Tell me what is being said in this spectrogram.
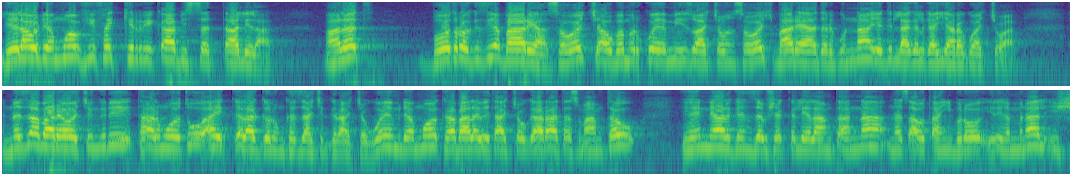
ሌላው ደግሞ ፊፈኪር ሪቃብ ይሰጣል ይላል። ማለት በወትሮ ጊዜ ባሪያ ሰዎች ያው በምርኮ የሚይዟቸውን ሰዎች ባሪያ ያደርጉና የግል አገልጋይ ያደረጓቸዋል እነዛ ባሪያዎች እንግዲህ ታልሞቱ አይገላገሉም ከዛ ችግራቸው። ወይም ደግሞ ከባለቤታቸው ጋር ተስማምተው ይህን ያህል ገንዘብ ሸቅል ላምጣና ነፃ አውጣኝ ብሎ ይለምናል። እሺ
